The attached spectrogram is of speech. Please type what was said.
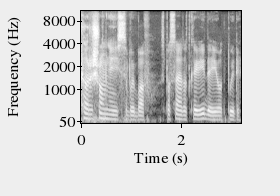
Хорошо, у меня есть с собой баф. Спасает от ковида и от пыли.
